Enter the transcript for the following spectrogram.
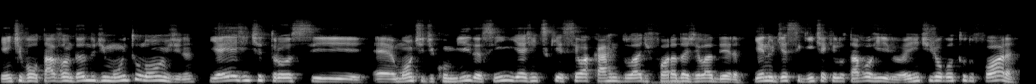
E a gente voltava andando de muito longe, né? E aí a gente trouxe é, um monte de comida, assim, e a gente esqueceu a carne do lado de fora da geladeira. E aí no dia seguinte aquilo tava horrível. A gente jogou tudo fora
